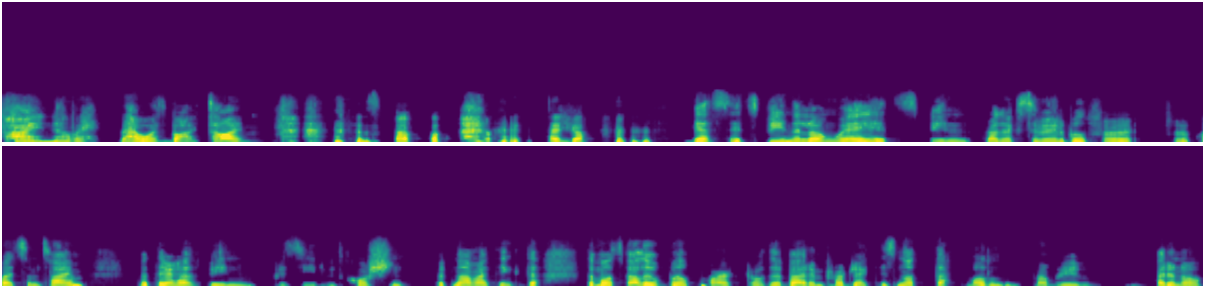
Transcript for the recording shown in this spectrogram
"Finally, that was by time." so, Helga. Yes, it's been a long way. It's been products available for, for quite some time, but there has been proceed with caution. But now I think the, the most valuable part of the Bærum project is not that model. Probably, I don't know,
